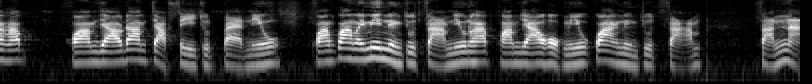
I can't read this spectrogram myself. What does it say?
นะครับ ความยาวด้ามจับ 4.8 นิ้ว ความกว้างใบมีด 1.3 นิ้วนะครับ ความยาว 6 นิ้ว กว้าง 1.3 สันหนา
